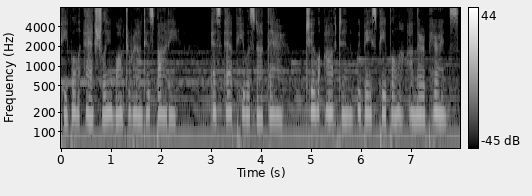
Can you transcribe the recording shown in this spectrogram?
People actually walked around his body as if he was not there. Too often we base people on their appearance.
